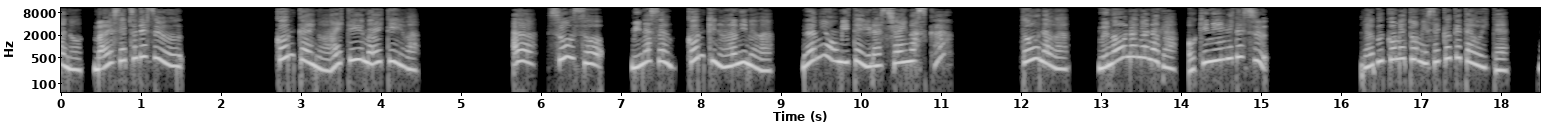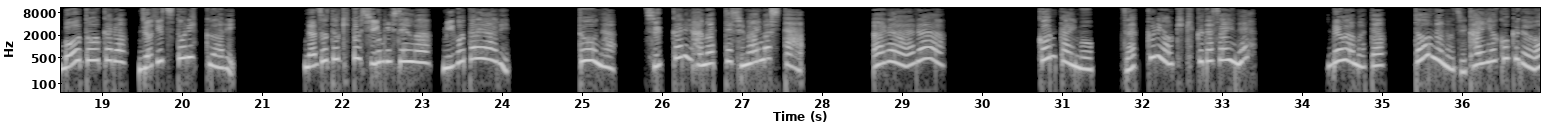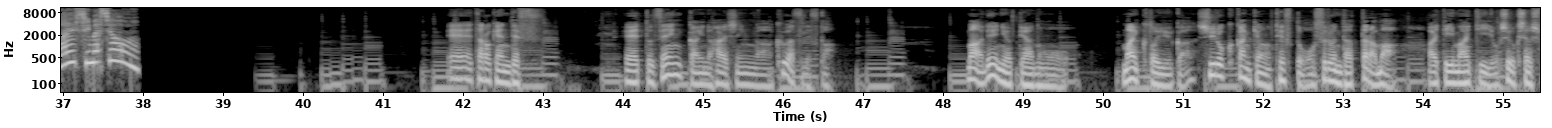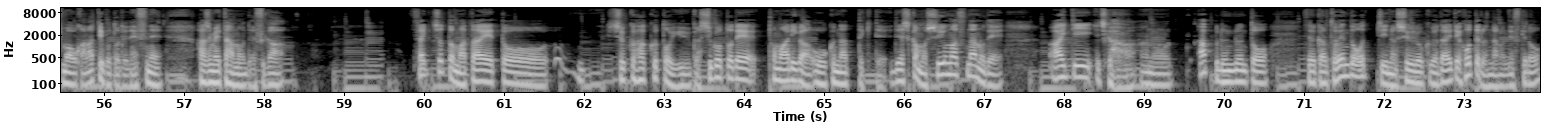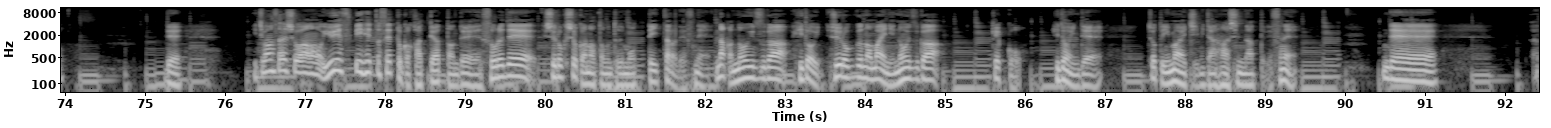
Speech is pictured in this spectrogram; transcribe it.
マの前説です。今回の IT マイティは、ああ、そうそう。皆さん、今期のアニメは何を見ていらっしゃいますか？トーナは、無能なナナがお気に入りです。ラブコメと見せかけておいて、冒頭から叙述トリックあり。謎解きと心理戦は見応えあり。トーナ、すっかりハマってしまいました。あらあら。今回もざっくりお聞きくださいね。ではまた、トーナの次回予告でお会いしましょう。えー、タロケンです。えー、っと、前回の配信が9月ですか。まあ、例によってあの、マイクというか、収録環境のテストをするんだったら、まあ、ITMIT を収録してしまおうかなということでですね、始めたのですが、最近ちょっとまた、えっ、と、宿泊というか仕事で泊まりが多くなってきて、で、しかも週末なので、IT、違う、あの、アップルンルンと、それからトレンドウォッチの収録が大体ホテルになるんですけど、で、一番最初はあの、USB ヘッドセットが買ってあったんで、それで収録しようかなと思って持って行ったらですね、なんかノイズがひどい。収録の前にノイズが結構ひどいんで、ちょっといまいちみたいな話になってですね。で、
